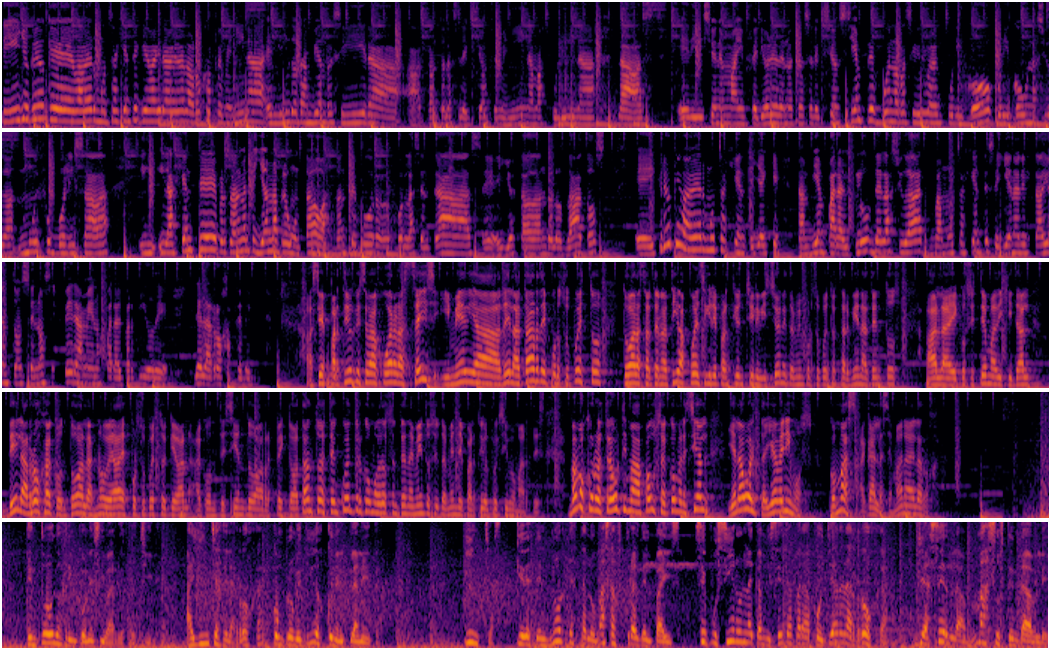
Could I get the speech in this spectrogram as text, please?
Sí, yo creo que va a haber mucha gente que va a ir a ver a la Roja Femenina. Es lindo también recibir a, a tanto la selección femenina, masculina, las eh, divisiones más inferiores de nuestra selección. Siempre es bueno recibirlo en Curicó. Curicó es una ciudad muy futbolizada y, la gente personalmente ya me ha preguntado bastante por, las entradas. Eh, yo he estado dando los datos eh, creo que va a haber mucha gente, ya que también para el club de la ciudad va mucha gente, se llena el estadio, entonces no se espera menos para el partido de, de la Roja Femenina. Así es, partido que se va a jugar a las seis y media de la tarde, por supuesto. Todas las alternativas pueden seguir el partido en Televisión y también, por supuesto, estar bien atentos al ecosistema digital de La Roja con todas las novedades, por supuesto, que van aconteciendo a respecto a tanto este encuentro como de los entrenamientos y también del partido el próximo martes. Vamos con nuestra última pausa comercial y a la vuelta ya venimos con más acá en la Semana de La Roja. En todos los rincones y barrios de Chile hay hinchas de La Roja comprometidos con el planeta hinchas que desde el norte hasta lo más austral del país se pusieron la camiseta para apoyar a la roja y hacerla más sustentable.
